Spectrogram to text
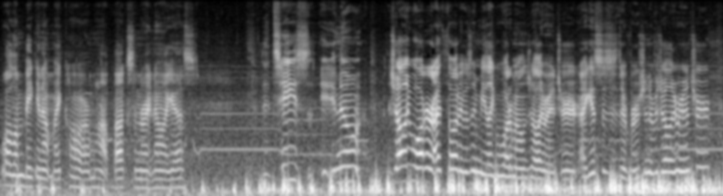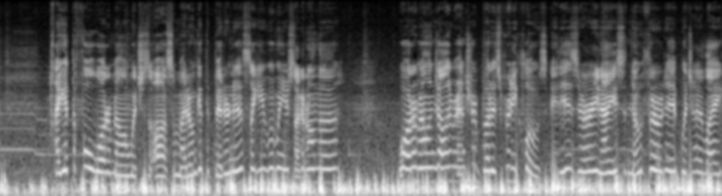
While I'm baking up my car, I'm hot boxing right now, I guess. The taste, you know, Jolli Water, I thought it was going to be like a watermelon Jolly Rancher. I guess this is their version of a Jolly Rancher. I get the full watermelon, which is awesome. I don't get the bitterness like you would when you're sucking on the watermelon Jolly Rancher, but it's pretty close. It is very nice, no throat hit, which I like.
